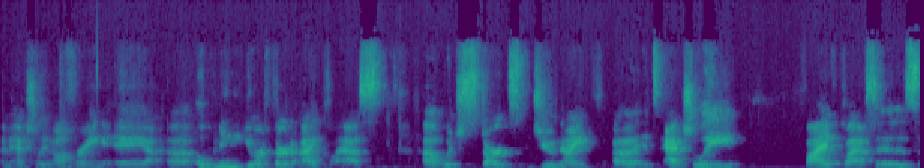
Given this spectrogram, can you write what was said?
I'm actually offering a uh, opening your third eye class uh, which starts June 9th. Uh, it's actually five classes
